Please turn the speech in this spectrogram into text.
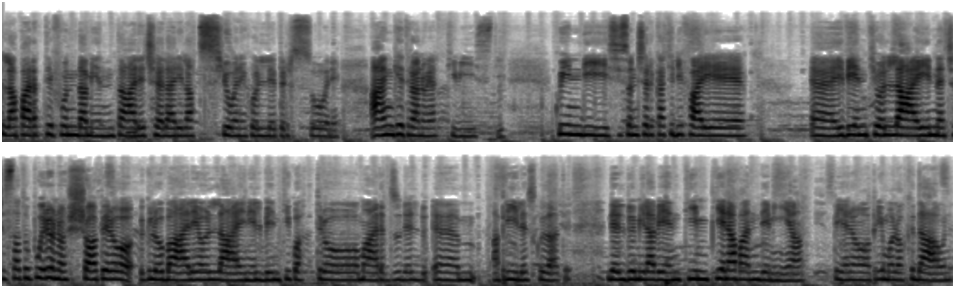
la parte fondamentale, cioè la relazione con le persone, anche tra noi attivisti. Quindi si sono cercati di fare eh, eventi online, c'è stato pure uno sciopero globale online il 24 marzo del, ehm, aprile, scusate, del 2020 in piena pandemia, pieno primo lockdown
